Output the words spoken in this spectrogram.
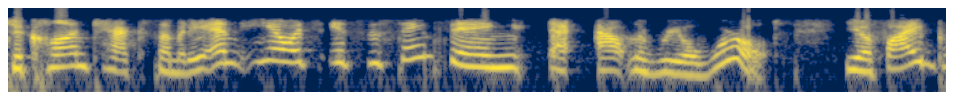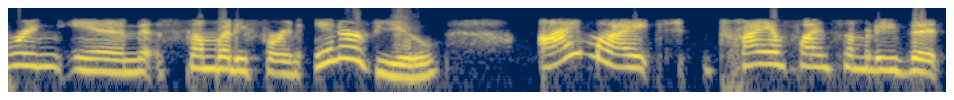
to contact somebody. And you know, it's it's the same thing out in the real world. You know, if I bring in somebody for an interview, I might try and find somebody that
